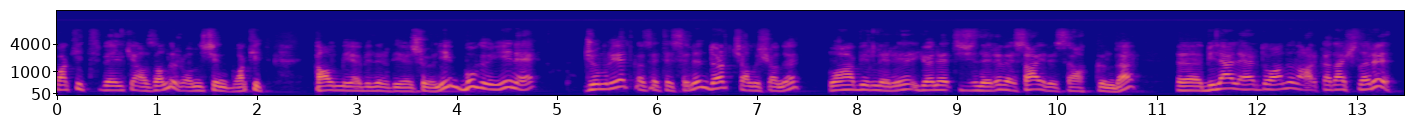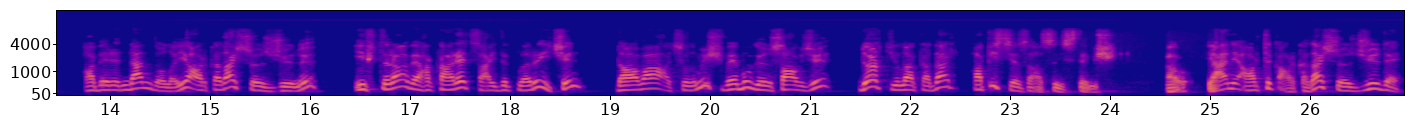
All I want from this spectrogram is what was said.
vakit belki azalır onun için vakit kalmayabilir diye söyleyeyim. Bugün yine Cumhuriyet Gazetesi'nin dört çalışanı, muhabirleri, yöneticileri vesairesi hakkında e, Bilal Erdoğan'ın arkadaşları haberinden dolayı arkadaş sözcüğünü iftira ve hakaret saydıkları için dava açılmış ve bugün savcı 4 yıla kadar hapis cezası istemiş. Yani artık arkadaş sözcüğü de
